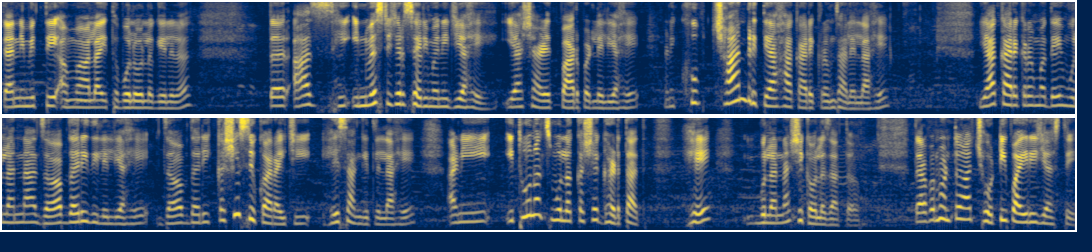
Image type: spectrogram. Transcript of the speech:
त्यानिमित्ती आम्हाला इथं बोलवलं गेलेलं. तर आज ही इन्व्हेस्टिचर सेरेमनी जी आहे या शाळेत पार पडलेली आहे आणि खूप छानरित्या हा कार्यक्रम झालेला आहे. या कार्यक्रमामध्ये मुलांना जबाबदारी दिलेली आहे. जबाबदारी कशी स्वीकारायची हे सांगितलेलं आहे. आणि इथूनच मुलं कसे घडतात हे मुलांना शिकवलं जातं. तर आपण म्हणतो ना छोटी पायरी जी असते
